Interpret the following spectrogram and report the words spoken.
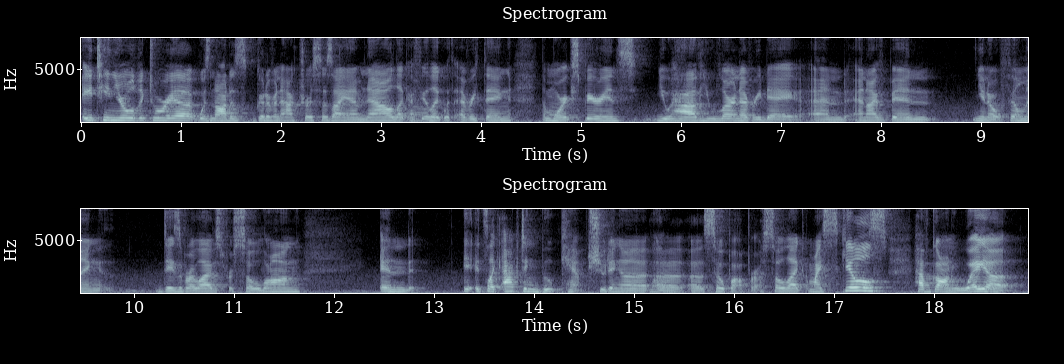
18 year old Victoria was not as good of an actress as I am now. Like, I feel like with everything, the more experience you have, you learn every day. And, and I've been, you know, filming Days of Our Lives for so long. And it's like acting boot camp shooting a, a, a soap opera. So, like, my skills have gone way up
